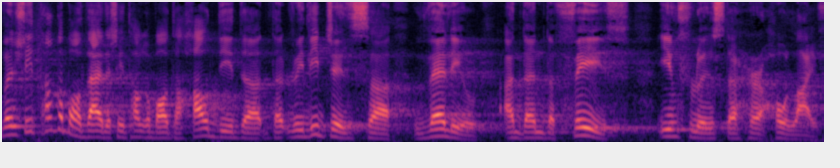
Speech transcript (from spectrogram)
when she talked about that, she talked about how did uh, the religious uh, value and then the faith influenced her whole life.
